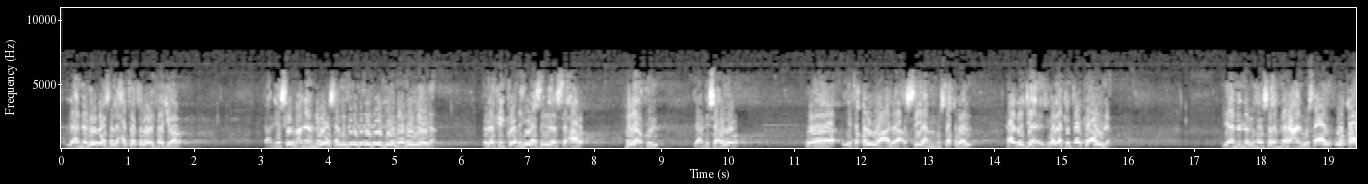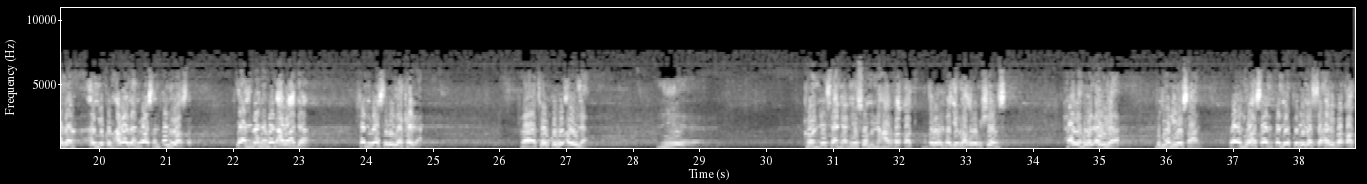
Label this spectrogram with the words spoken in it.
لأنه لو وصل حتى طلوع الفجر يعني يصير معناه أنه وصل اليومين والليلة. ولكن كونه يواصل إلى السحر فيأكل يعني سحور ويتقوى على الصيام المستقبل هذا جائز. ولكن تركه أولى. لأن النبي صلى الله عليه وسلم نهى عن الوصال وقال أيكم أراد أن يواصل فليواصل. يعني من من أراد فليواصل إلى كذا. فتركه أولى لكون الإنسان يعني يصوم النهار فقط من طلوع الفجر إلى غروب الشمس هذا هو الأولى بدون وصال. وإن واصل فليكن إلى السحر فقط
